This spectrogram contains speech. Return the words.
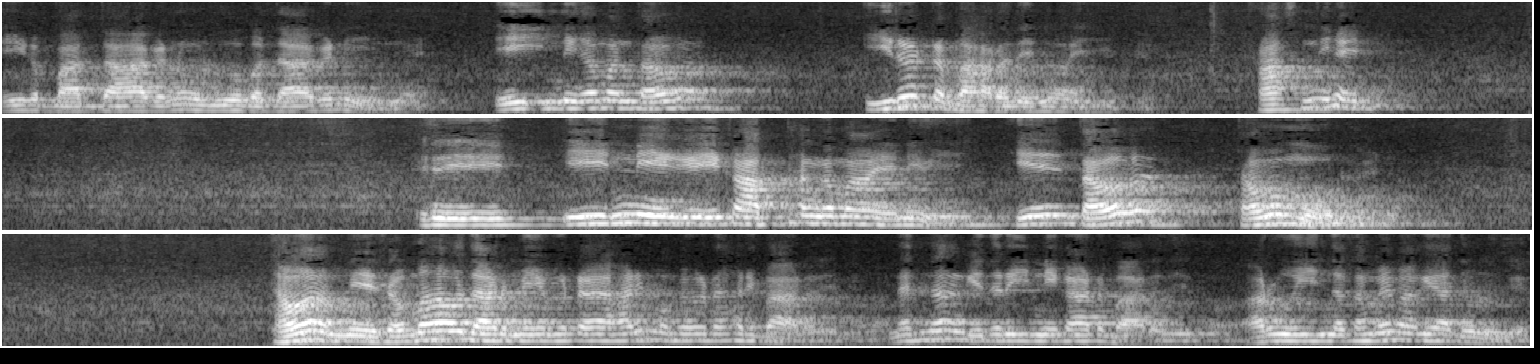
ඒක බදාගෙන ඔළුව බදාගෙන ඉන්නවා. ඒ ඉන්න ගමන් තව ඉරට බාර දෙනවා ඒක. ප්‍රශ්නේ ඒ ඉන්නේ ඒක අත්ංගමාය නෙවෙයි. ඒ තව තව මෝඩ වෙනවා. තව මේ ස්වභාව ධර්මයකට හරි මොකකට හරි බාර දෙනවා. නැත්නම් gedara ඉන්න එකාට බාර දෙනවා. අර ඌ හින්දා තමයි මගේ අදලුගේ.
